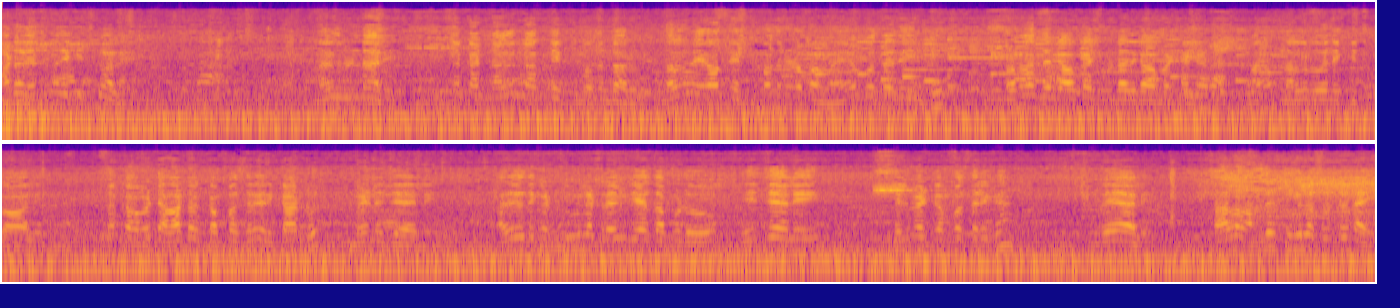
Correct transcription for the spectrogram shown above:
ఆటోలు ఎంతమంది ఎక్కించుకోవాలి? నలుగురు ఉండాలి. ఇంకా కట్- నలుగురు కాకుండా ఎక్కువ మంది ఉంటారు. నలుగురు కాకుండా ఎక్కువ మంది ఉండడం వలన ఏమైపోతుంది? ప్రమాదం జరిగే అవకాశం ఉంటుంది కాబట్టి మనం నలుగురు ఎక్కించుకోవాలి. సో కాబట్టి ఆటో కంపల్సరీ రికార్డు మెయింటైన్ చేయాలి. అదేవిధంగా టూ వీలర్ డ్రైవింగ్ చేసేటప్పుడు ఏం చేయాలి? హెల్మెట్ కంపల్సరీగా వేయాలి. చాలా అందరూ టూ వీలర్స్ ఉంటున్నాయి.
